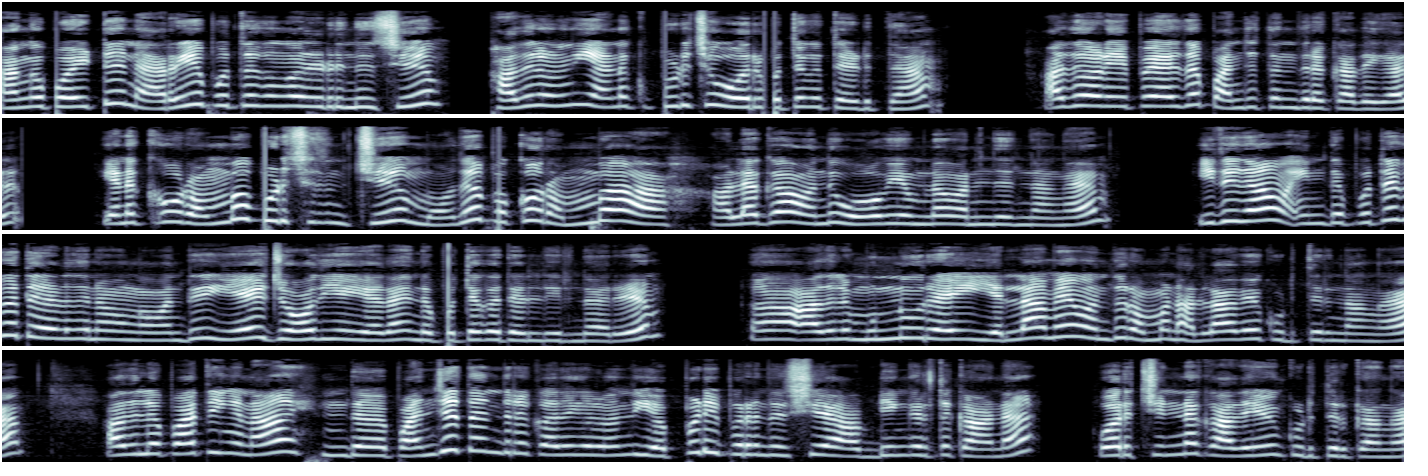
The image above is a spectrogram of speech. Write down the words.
அங்கே போயிட்டு நிறைய புத்தகங்கள் இருந்துச்சு. அதில் வந்து எனக்கு பிடிச்ச ஒரு புத்தகத்தை எடுத்தேன். அதோடைய பேர் தான் பஞ்சதந்திர கதைகள். எனக்கு ரொம்ப பிடிச்சிருந்துச்சு. மொதல் பக்கம் ரொம்ப அழகாக வந்து ஓவியம்லாம் வரைஞ்சிருந்தாங்க. இதுதான் இந்த புத்தகத்தை எழுதினவங்க வந்து ஏ. ஜோதியையா தான் இந்த புத்தகத்தை எழுதியிருந்தார். அதில் முன்னுரை எல்லாமே வந்து ரொம்ப நல்லாவே கொடுத்துருந்தாங்க. அதில் பார்த்தீங்கன்னா இந்த பஞ்சதந்திர கதைகள் வந்து எப்படி பிறந்துச்சு அப்படிங்கிறதுக்கான ஒரு சின்ன கதையும் கொடுத்துருக்காங்க.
